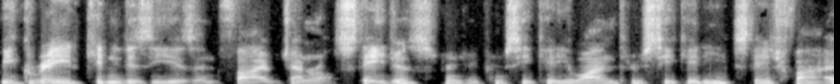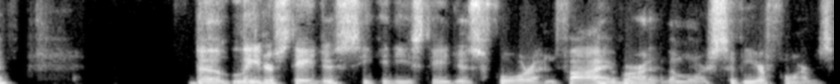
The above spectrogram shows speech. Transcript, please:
We grade kidney disease in five general stages, ranging from CKD1 through CKD stage 5. The later stages, CKD stages 4 and 5, are the more severe forms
